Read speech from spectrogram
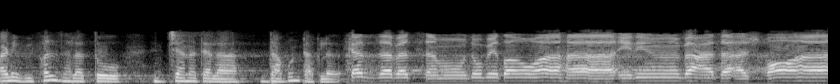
आणि विफल झाला तो ज्यानं त्याला दाबून टाकलं كذبت ثمود بطغواها إذ انبعث أشقاها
